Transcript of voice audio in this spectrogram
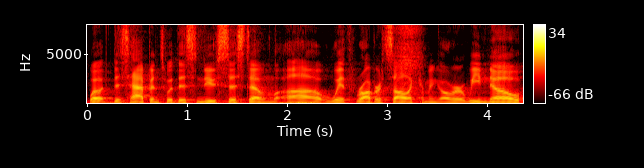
what this happens with this new system uh, with Robert Saleh coming over. We know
